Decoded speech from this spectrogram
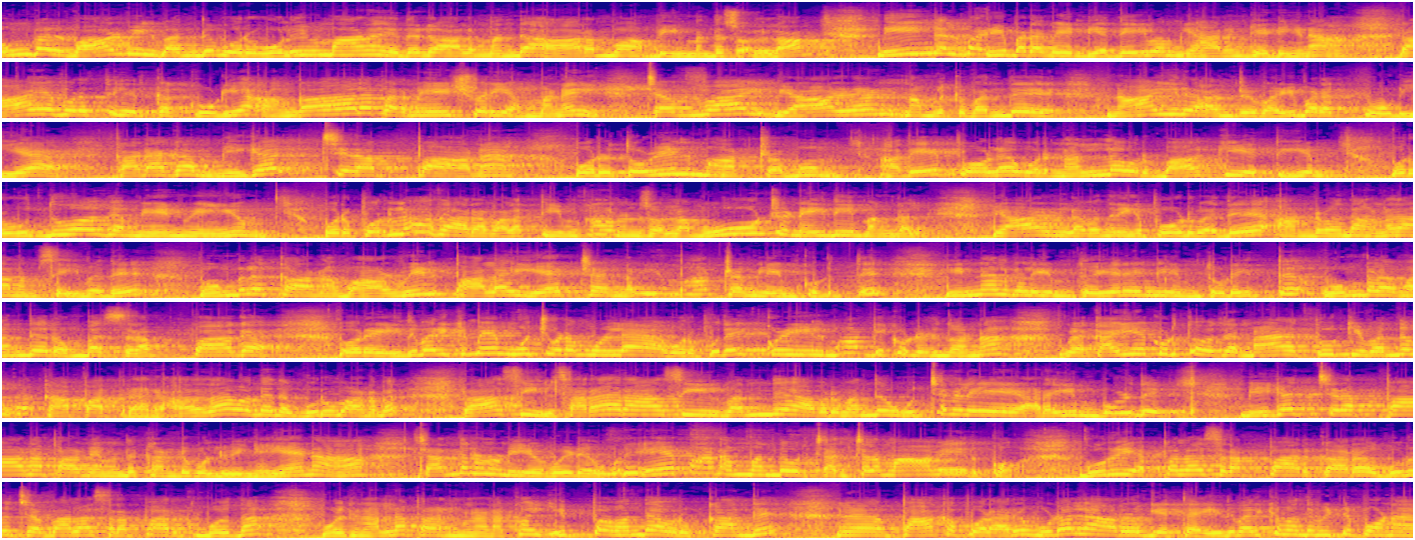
உங்கள் வாழ்வில் வந்து ஒரு ஒளிவுமான எதிர்காலம் வந்து ஆரம்பம் அப்படின்னு வந்து சொல்லலாம். நீங்கள் வழிபட வேண்டிய தெய்வம் யாருன்னு கேட்டிங்கன்னா ராயபுரத்தில் இருக்கக்கூடிய அங்காள பரமேஸ்வரி அம்மனை செவ்வாய் வியாழன் நம்மளுக்கு வந்து ஞாயிறு அன்று வழிபடக்கூடிய கடகம் மிக சிறப்பான ஒரு தொழில் மாற்றமும் அதே போல ஒரு நல்ல ஒரு பாக்கியத்தையும் ஒரு உத்யோக மேன்மையும் ஒரு பொருளாதார வளத்தையும் காணும்னு சொல்லலாம். மூன்று நெய் தீபங்கள். வியாழனில் வந்து நீங்கள் போடுவது அன்று வந்து அன்னதானம் செய்வது உங்களுக்கான வாழ்வில் பல ஏற்றங்களையும் மாற்றங்களையும் கொடுத்து இன்னல்களையும் துயரங்களையும் துடைத்து உங்களை வந்து ரொம்ப சிறப்பாக ஒரு இது வரைக்குமே மூச்சு விட முடியல ஒரு புதைக்குழியில் மாட்டிக்கொண்டிருந்தோம்னா உங்களை கையை கொடுத்து ஒருத்தர் மேலே தூக்கி வந்து உங்களை காப்பாற்றுறாரு அதுதான் வந்து இந்த குருவானவர் ராசியில் சரராசியில் வந்து அவர் வந்து உச்சநிலையை அடையும் பொழுது மிகச்சிறப்பான பலனை வந்து கண்டுகொள்வீங்க. ஏன்னா சந்திரனுடைய வீடு ஒரே மனம் வந்து ஒரு சஞ்சலமாகவே இருக்கும். குரு எப்போல்லாம் சிறப்பாக இருக்காரோ குரு செவ்வாலாம் சிறப்பாக இருக்கும்போது தான் உங்களுக்கு நல்ல பலன்கள் நடக்கும். இப்போ வந்து அவர் உட்காந்து பார்க்க போகிறாரு உடல் ஆரோக்கியத்தை இது வரைக்கும் வந்து விட்டு போன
